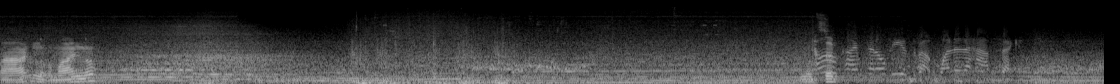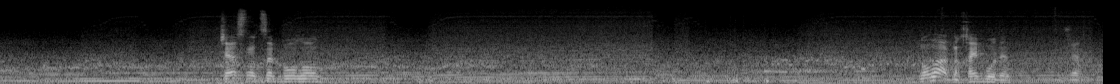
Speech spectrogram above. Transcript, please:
Так, нормально. Ну, це, чесно, це було. Ну ладно, хай буде. Вже.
